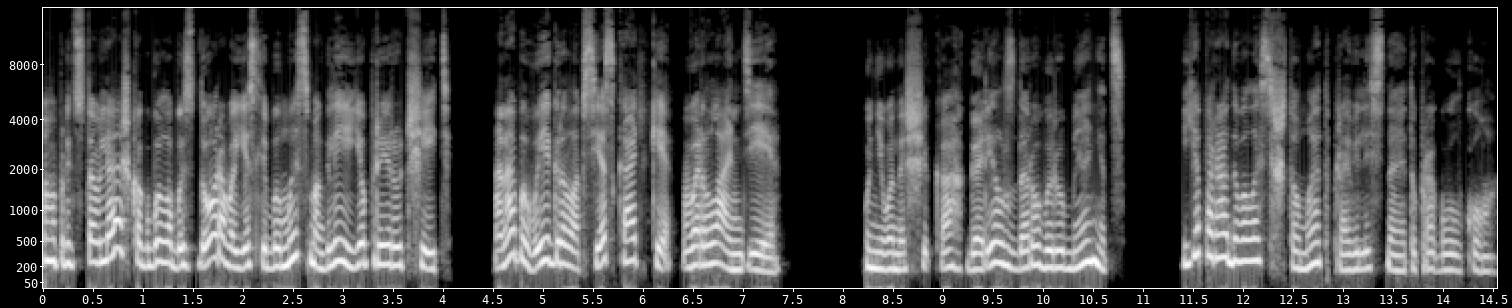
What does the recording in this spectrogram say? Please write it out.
А представляешь, как было бы здорово, если бы мы смогли ее приручить она бы выиграла все скачки в Ирландии. У него на щеках горел здоровый румянец, и я порадовалась, что мы отправились на эту прогулку.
